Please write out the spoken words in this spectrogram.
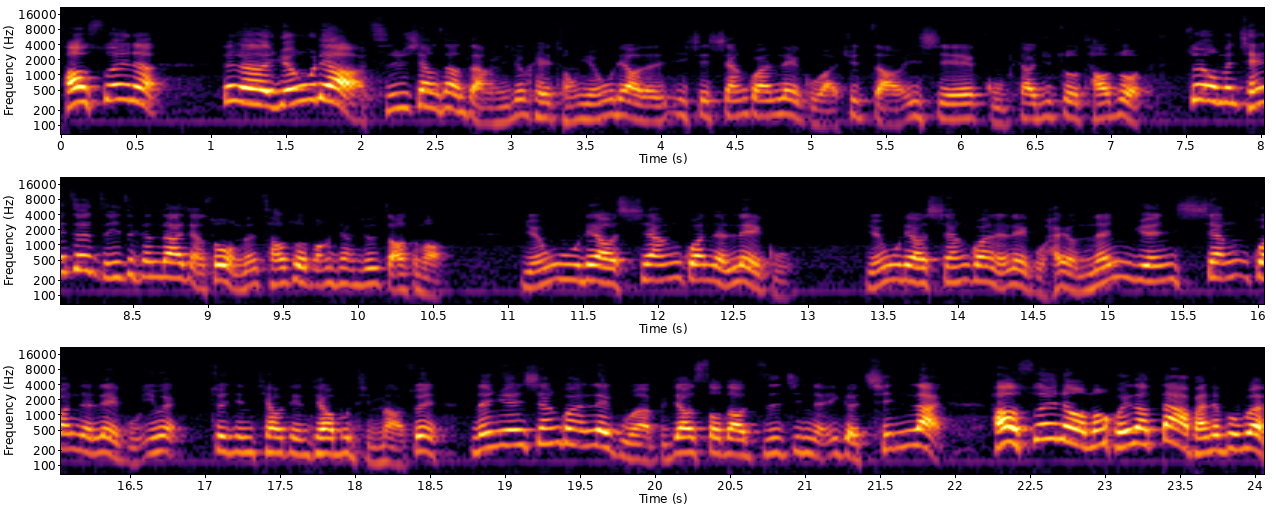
好，所以呢，那个原物料持续向上涨，你就可以从原物料的一些相关类股啊去找一些股票去做操作。所以我们前一阵子一直跟大家讲说，我们的操作方向就是找什么原物料相关的类股。原物料相关的类股，还有能源相关的类股，因为最近跳电跳不停嘛，所以能源相关的类股啊，比较受到资金的一个青睐。好，所以呢，我们回到大盘的部分，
